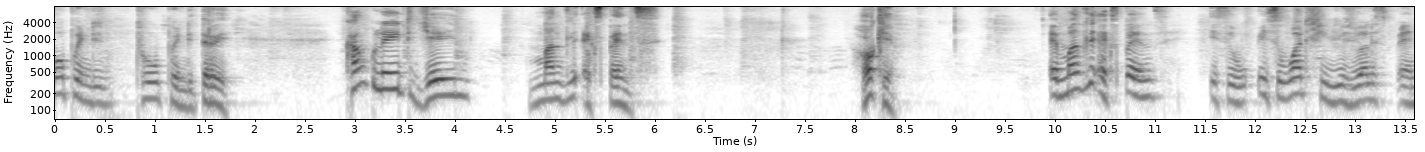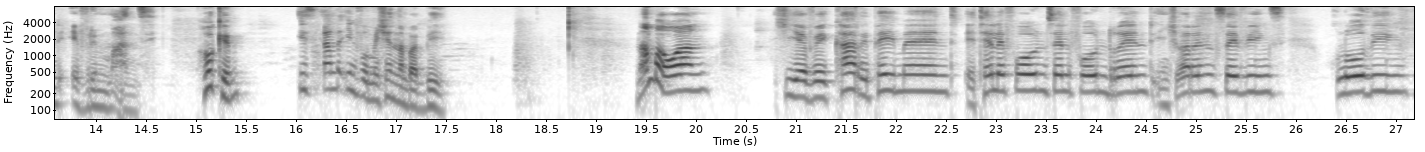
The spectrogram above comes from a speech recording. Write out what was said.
4.2.3 calculate jane monthly expense. Okay a monthly expense is, is what she usually spend every month. Okay it's under information number b. Number one she have a car repayment, a telephone, cell phone, rent, insurance, savings, clothing,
